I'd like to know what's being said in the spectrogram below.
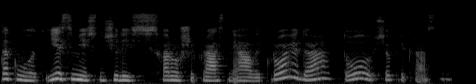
так вот, если месяц начались с хорошей красной алой крови, да, то все прекрасно.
